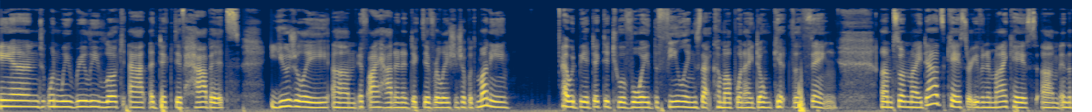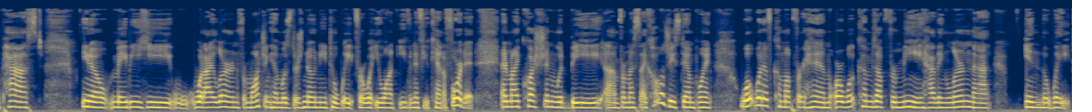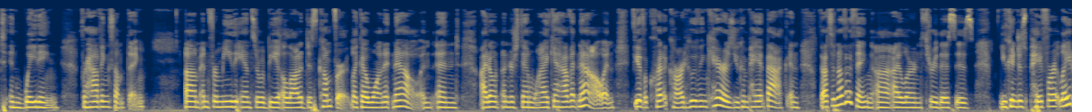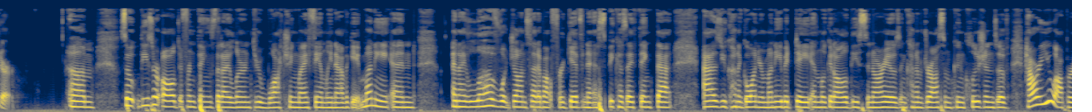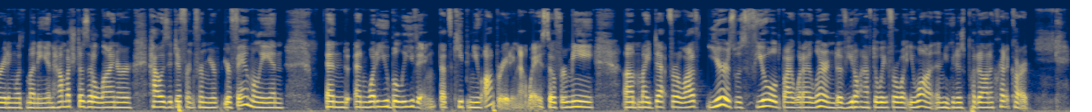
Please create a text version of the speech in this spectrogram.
And when we really look at addictive habits, usually, um, if I had an addictive relationship with money, I would be addicted to avoid the feelings that come up when I don't get the thing. Um, so in my dad's case, or even in my case, um, in the past, you know, maybe he, what I learned from watching him was there's no need to wait for what you want, even if you can't afford it. And my question would be, um, from a psychology standpoint, what would have come up for him or what comes up for me having learned that in the wait, in waiting for having something? Um, and for me, the answer would be a lot of discomfort. Like I want it now, and and I don't understand why I can't have it now. And if you have a credit card, who even cares? You can pay it back. And that's another thing uh, I learned through this is you can just pay for it later. Um, so these are all different things that I learned through watching my family navigate money. And and I love what John said about forgiveness because I think that as you kind of go on your money bit date and look at all of these scenarios and kind of draw some conclusions of how are you operating with money and how much does it align or how is it different from your, your family and and and what are you believing that's keeping you operating that way? So for me um, my debt for a lot of years was fueled by what i learned of you don't have to wait for what you want and you can just put it on a credit card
